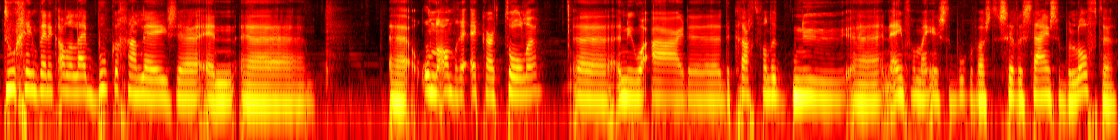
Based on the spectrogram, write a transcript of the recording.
toen ging, ben ik allerlei boeken gaan lezen. En eh, eh, onder andere Eckhart Tolle. eh, een nieuwe aarde, de kracht van het nu. En een van mijn eerste boeken was de Celestijnse belofte.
